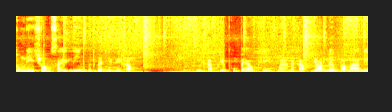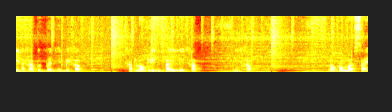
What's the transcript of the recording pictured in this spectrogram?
ตรงนี้ช่องใส่ลิงก์เพื่อนๆเห็นไหมครับนี่ครับเดี๋ยวผมไปเอาเพจมานะครับ ยอดเริ่มประมาณนี้นะครับ เพื่อนๆเห็นไหมครับ คัดลอกลิงก์ไปเลยครับนี่ครับ เราก็มาใส่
